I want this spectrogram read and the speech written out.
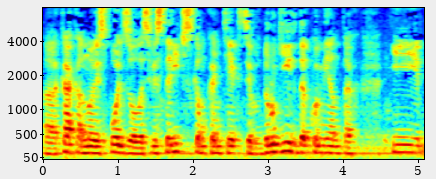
как оно использовалось в историческом контексте, в других документах. и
